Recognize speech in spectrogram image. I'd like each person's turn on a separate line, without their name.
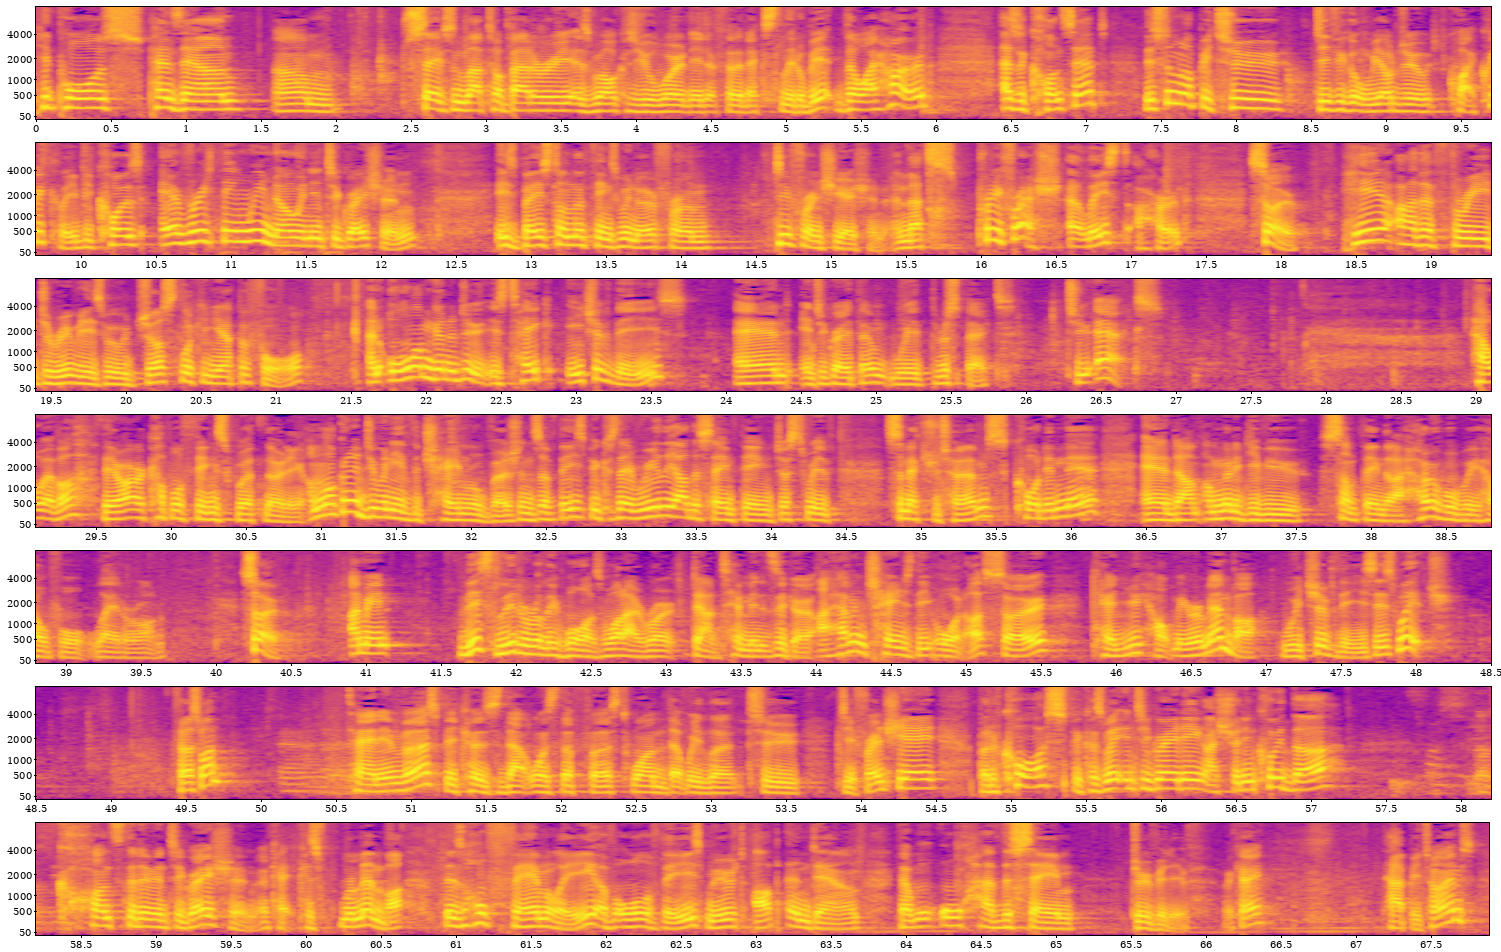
hit pause, pens down, um, save some laptop battery as well because you won't need it for the next little bit. Though I hope, as a concept, this will not be too difficult and we'll do it quite quickly because everything we know in integration is based on the things we know from differentiation. And that's pretty fresh, at least, I hope. So, here are the three derivatives we were just looking at before. And all I'm going to do is take each of these and integrate them with respect to x. However, there are a couple of things worth noting. I'm not going to do any of the chain rule versions of these because they really are the same thing, just with some extra terms caught in there. And um, I'm going to give you something that I hope will be helpful later on. So, I mean, this literally was what I wrote down 10 minutes ago. I haven't changed the order, so can you help me remember which of these is which? First one? Tan inverse, because that was the first one that we learnt to differentiate. But of course, because we're integrating, I should include the constant of integration. Okay, because remember, there's a whole family of all of these moved up and down that will all have the same derivative. Okay? Happy times.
